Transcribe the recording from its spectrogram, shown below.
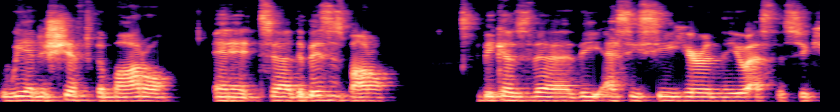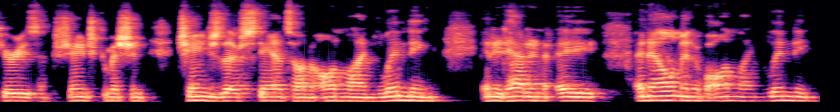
We had to shift the model and it uh, the business model because the the SEC here in the U.S., the Securities and Exchange Commission, changed their stance on online lending, and it had an a an element of online lending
